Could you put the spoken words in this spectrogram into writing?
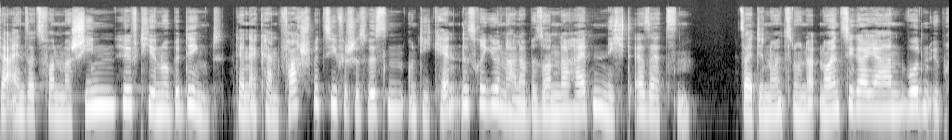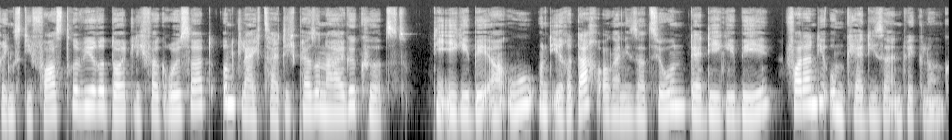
Der Einsatz von Maschinen hilft hier nur bedingt, denn er kann fachspezifisches Wissen und die Kenntnis regionaler Besonderheiten nicht ersetzen. Seit den 1990er Jahren wurden übrigens die Forstreviere deutlich vergrößert und gleichzeitig Personal gekürzt. Die IGBAU und ihre Dachorganisation, der DGB, fordern die Umkehr dieser Entwicklung.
